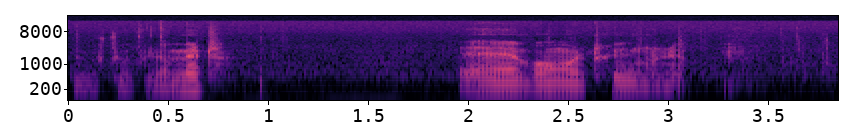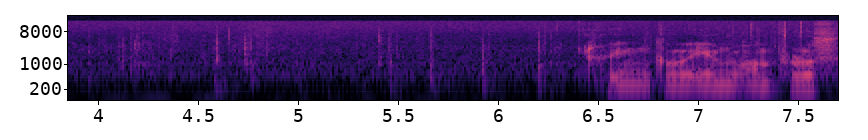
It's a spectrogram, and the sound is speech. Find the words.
Fünf Stück wieder mit. Äh, brauchen wir trinken? Ne. Trinken können wir eben noch am Plus.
